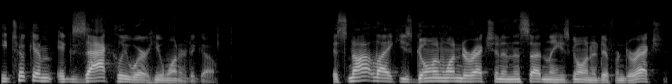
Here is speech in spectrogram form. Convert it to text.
He took him exactly where he wanted to go. It's not like he's going one direction and then suddenly he's going a different direction.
